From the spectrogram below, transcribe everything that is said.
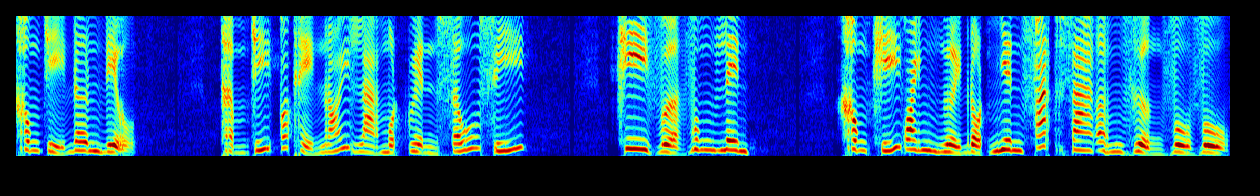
Không chỉ đơn điệu. Thậm chí có thể nói là một quyền xấu xí. Khi vừa vung lên. Không khí quanh người đột nhiên phát ra âm hưởng vù vù.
